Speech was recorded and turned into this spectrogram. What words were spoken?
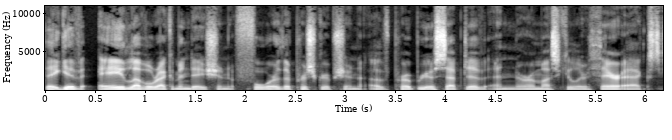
They give A level recommendation for the prescription of proprioceptive and neuromuscular TheraX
